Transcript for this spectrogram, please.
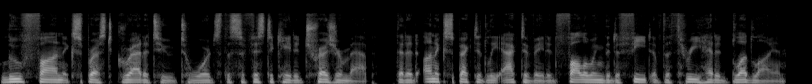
Lu Fan expressed gratitude towards the sophisticated treasure map that had unexpectedly activated following the defeat of the three-headed bloodlion,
